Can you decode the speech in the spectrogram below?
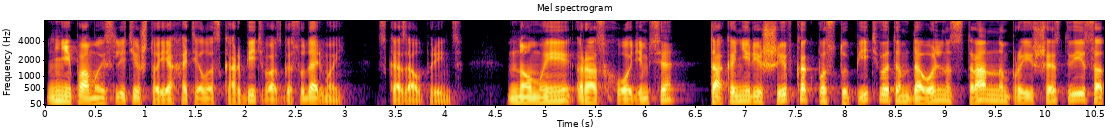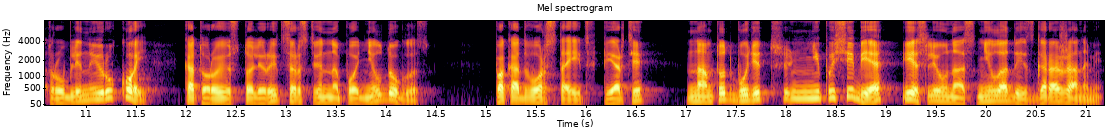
«Не помыслите, что я хотел оскорбить вас, государь мой», — сказал принц. «Но мы расходимся, так и не решив, как поступить в этом довольно странном происшествии с отрубленной рукой, которую столь рыцарственно поднял Дуглас. Пока двор стоит в перте, нам тут будет не по себе, если у нас не лады с горожанами».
